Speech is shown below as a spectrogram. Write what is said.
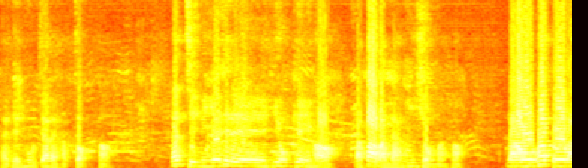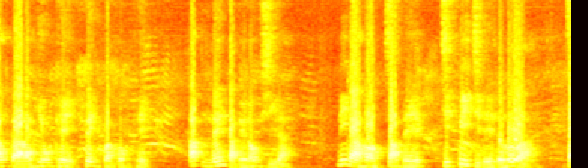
大电府遮来合作吼。咱一年的这个游客吼，六百万人以上嘛吼。若有法度通甲乡客变观光客，啊，毋免逐个拢是啦。你若吼十个一比一个就好啊，十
